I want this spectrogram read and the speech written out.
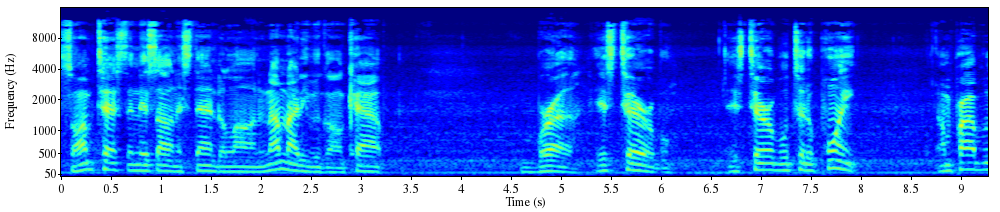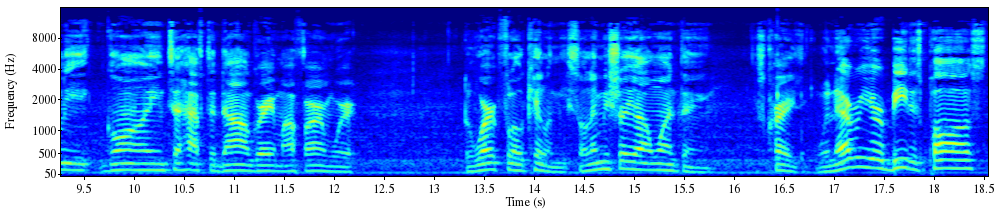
So I'm testing this out in standalone, and I'm not even gonna cap. Bruh, it's terrible. It's terrible to the point I'm probably going to have to downgrade my firmware. The workflow killing me. So let me show y'all one thing. It's crazy. Whenever your beat is paused,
